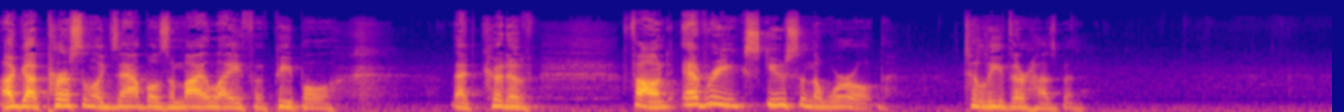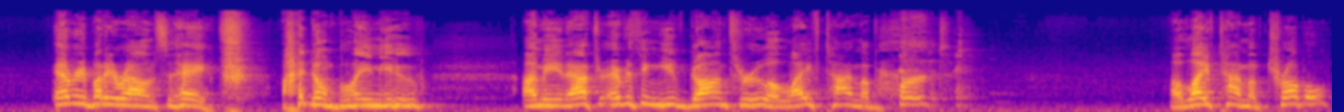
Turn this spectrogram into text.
I've got personal examples in my life of people that could have found every excuse in the world to leave their husband. Everybody around them said, Hey, I don't blame you. I mean, after everything you've gone through, a lifetime of hurt, a lifetime of trouble,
